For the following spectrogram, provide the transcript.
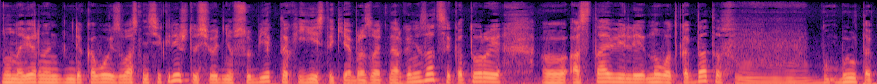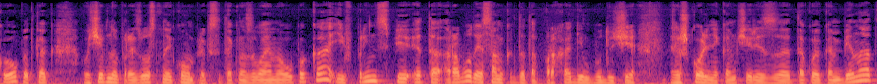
ну, наверное, для кого из вас не секрет, что сегодня в субъектах есть такие образовательные организации, которые э, оставили, ну, вот когда-то был такой опыт, как учебно-производственные комплексы, так называемые УПК, и, в принципе, это работа, я сам когда-то проходил, будучи э, школьником, через э, такой комбинат,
